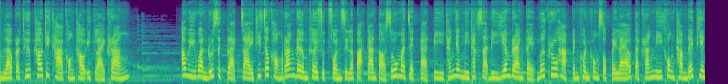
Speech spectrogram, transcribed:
ำแล้วกระทืบเข้าที่ขาของเขาอีกหลายครั้ง อวีวันรู้สึกแปลกใจที่เจ้าของร่างเดิมเคยฝึกฝนศิลปะการต่อสู้มา 7-8 ปี ทั้งยังมีทักษะดีเยี่ยมแรงเตะเมื่อครู่หากเป็นคนคงศพไปแล้ว แต่ครั้งนี้คงทำได้เพียง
